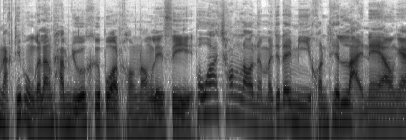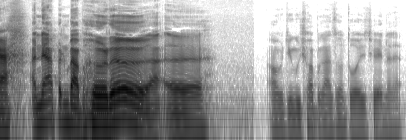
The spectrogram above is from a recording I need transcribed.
หนักๆที่ผมกำลังทำอยู่ก็คือประวัติของน้องเลซี่เพราะว่าช่องเราเนี่ยมันจะได้มีคอนเทนต์หลายแนวไงอันเนี้ยเป็นแบบเฮอร์เรอร์อะเออเอาจริงกูชอบเป็นการส่วนตัวเฉยๆนั่นแหละ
